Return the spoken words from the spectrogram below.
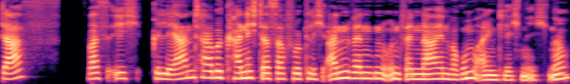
das, was ich gelernt habe? Kann ich das auch wirklich anwenden? Und wenn nein, warum eigentlich nicht? Ne?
